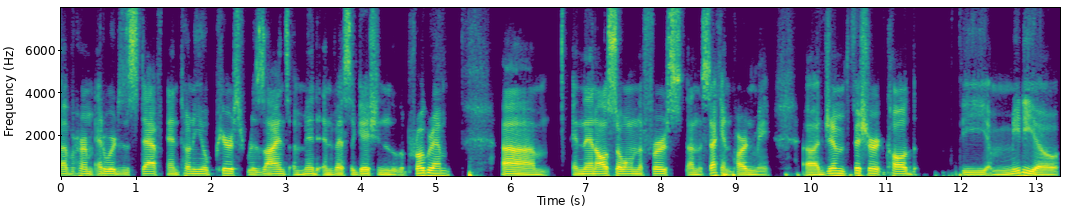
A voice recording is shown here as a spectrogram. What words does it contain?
of Herm Edwards' staff, Antonio Pierce, resigns amid investigation into the program. Um, and then also on the first, on the second, pardon me, uh, Jim Fisher called the media,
